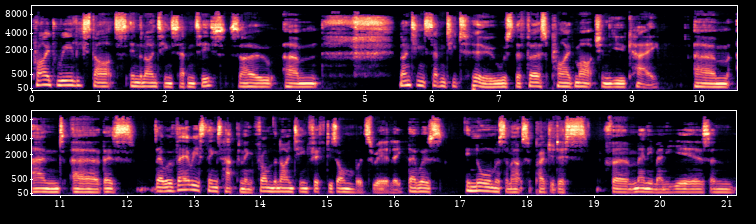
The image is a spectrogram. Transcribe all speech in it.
Pride really starts in the 1970s. So, um, 1972 was the first Pride March in the UK. Um, and uh, there's there were various things happening from the 1950s onwards. Really, there was enormous amounts of prejudice for many, many years and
